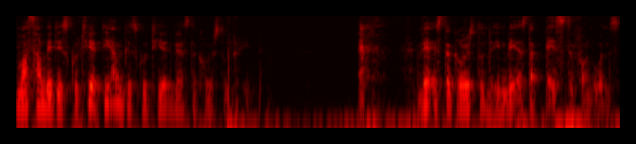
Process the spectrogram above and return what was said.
Und was haben wir diskutiert? Die haben diskutiert, wer ist der Größte unter ihnen. Wer ist der Größte unter ihnen? Wer ist der Beste von uns?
